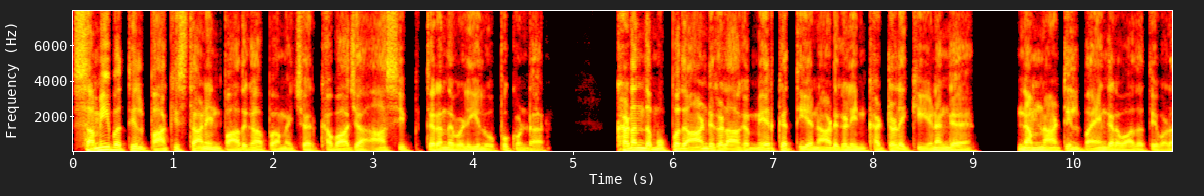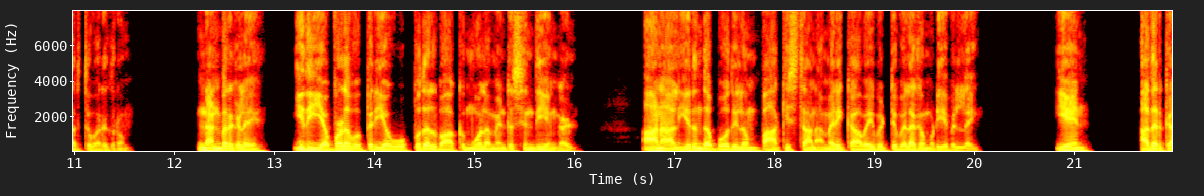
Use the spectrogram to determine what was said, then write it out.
சமீபத்தில் பாகிஸ்தானின் பாதுகாப்பு அமைச்சர் கவாஜா ஆசிப் திறந்த வெளியில் ஒப்புக்கொண்டார். கடந்த முப்பது ஆண்டுகளாக மேற்கத்திய நாடுகளின் கட்டளைக்கு இணங்க நம் நாட்டில் பயங்கரவாதத்தை வளர்த்து வருகிறோம். நண்பர்களே இது எவ்வளவு பெரிய ஒப்புதல் வாக்கு மூலம் என்று சிந்தியுங்கள். ஆனால் இருந்தபோதிலும் பாகிஸ்தான் அமெரிக்காவை விட்டு விலக முடியவில்லை. ஏன்? அதற்கு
